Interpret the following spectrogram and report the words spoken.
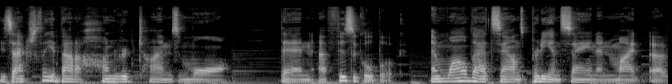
is actually about a hundred times more than a physical book. And while that sounds pretty insane and might uh,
